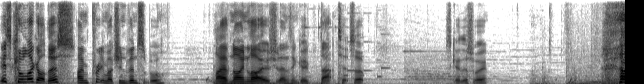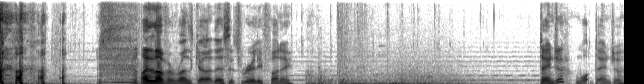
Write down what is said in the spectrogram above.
It's cool, I got this. I'm pretty much invincible. I have nine lives, should anything go that tits up. Let's go this way. I love when runs go like this, it's really funny. Danger? What danger?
